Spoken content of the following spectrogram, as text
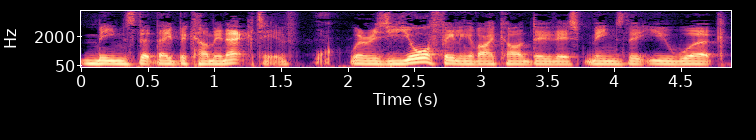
means that they become inactive Yeah. whereas your feeling of i can't do this means that you work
